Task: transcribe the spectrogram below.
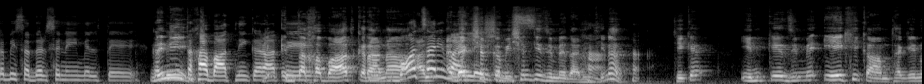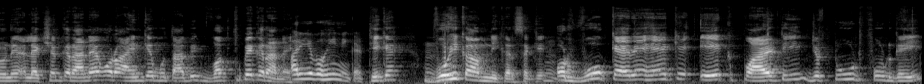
कभी सदर से नहीं मिलते कभी नहीं। इंतखाबात नहीं कराते। इंतखाबात कराना बहुत सारी इलेक्शन कमीशन की ज़िम्मेदारी हाँ, थी ना ठीक है? इनके जिम्मे एक ही काम था कि इन्होंने इलेक्शन कराना है और आइन के मुताबिक वक्त पे कराना है। और ये वही नहीं कर ठीक है? वो ही काम नहीं कर सके। और वो कह रहे हैं कि एक पार्टी जो टूट फूट गई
